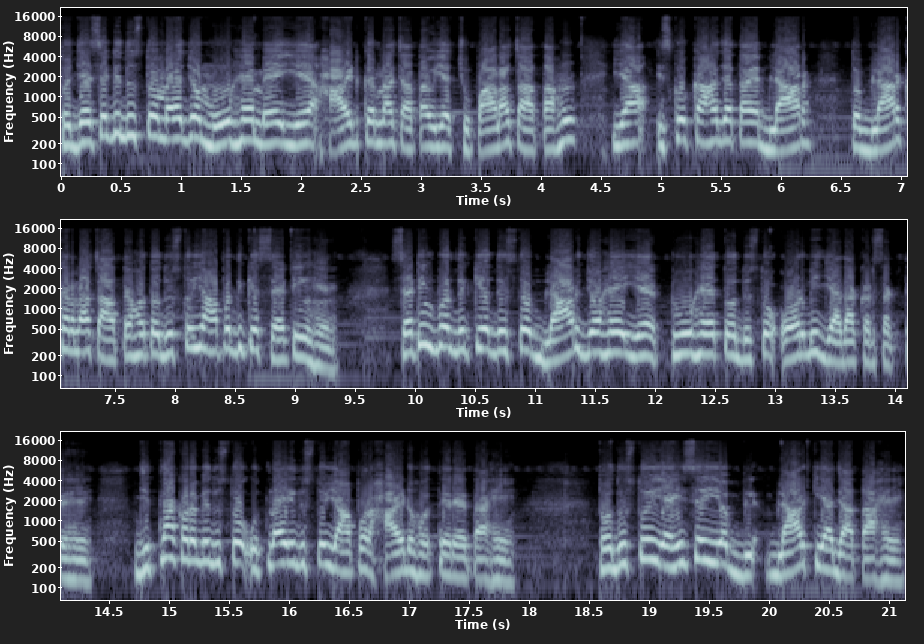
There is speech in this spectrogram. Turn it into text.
तो जैसे कि दोस्तों, मेरा जो मुँह है, मैं ये हाइड करना चाहता हूँ या छुपाना चाहता हूँ या इसको कहा जाता है ब्लार तो ब्लार करना चाहते हो तो दोस्तों, यहाँ पर देखिए सेटिंग है। सेटिंग पर देखिए दोस्तों ब्लार जो है, ये टू है तो दोस्तों और भी ज़्यादा कर सकते हैं। जितना करोगे दोस्तों, उतना ही दोस्तों, यहाँ पर हाइड होते रहता है। तो दोस्तों, यही से ये ब्लार किया जाता है।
